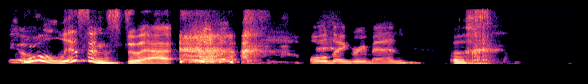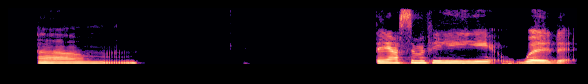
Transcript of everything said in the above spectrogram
Who listens to that? Old angry men. Ugh. Um, they asked him if he would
